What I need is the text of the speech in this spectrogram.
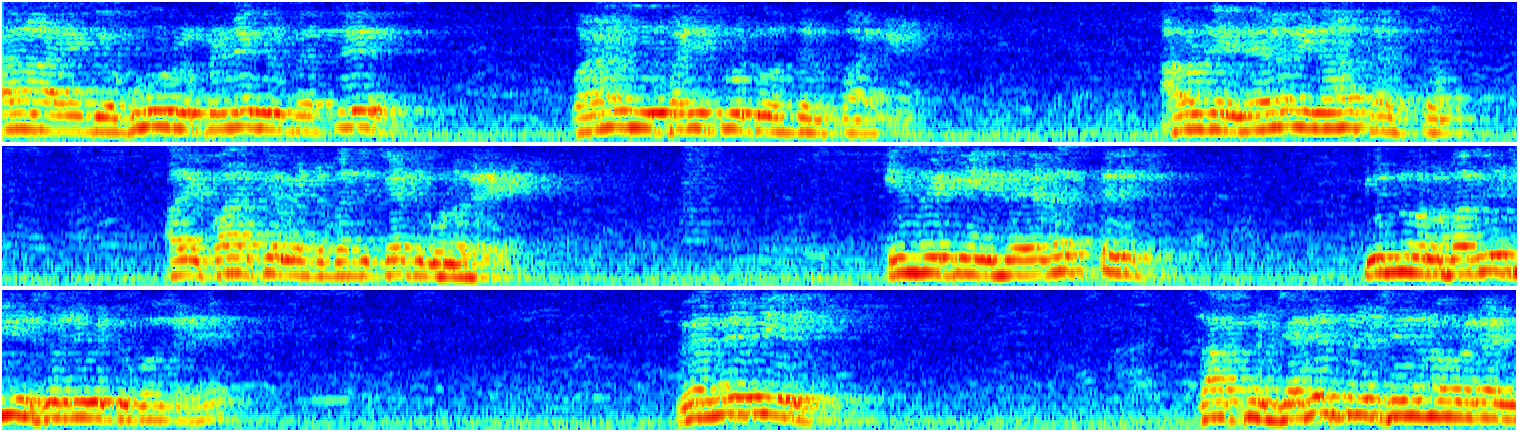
ஆனால் இங்கே மூன்று பிள்ளைகள் பெற்று வளர்ந்து படித்து விட்டு வந்திருப்பார்கள். அவருடைய நிலைமைதான் கஷ்டம். அதை பார்க்க வேண்டும் என்று கேட்டுக்கொள்கிறேன். இன்றைக்கு இந்த இடத்தில் இன்னொரு மகிழ்ச்சியை சொல்லிவிட்டு போகிறேன் விரைவில் டாக்டர் ஜெகத்ரட்சகன் அவர்கள்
